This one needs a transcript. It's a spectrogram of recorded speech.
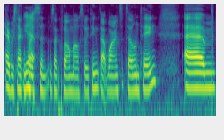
every second Yeah. person was like FOMO. So we think that warrants its own thing. Um.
